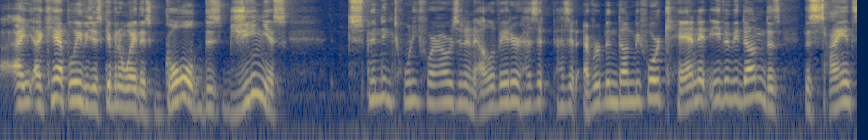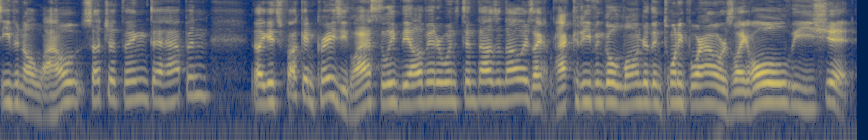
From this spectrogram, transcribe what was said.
I, I can't believe he's just giving away this gold, this genius. Spending 24 hours in an elevator, has it has it ever been done before? Can it even be done? Does the science even allow such a thing to happen? Like it's fucking crazy. Last to leave the elevator wins ten thousand dollars. Like that could even go longer than twenty four hours. Like holy shit.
